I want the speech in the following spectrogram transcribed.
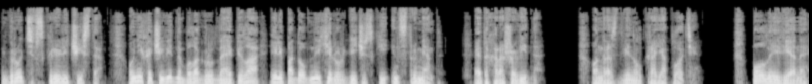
Грудь вскрыли чисто. У них, очевидно, была грудная пила или подобный хирургический инструмент. Это хорошо видно. Он раздвинул края плоти. Полые вены,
